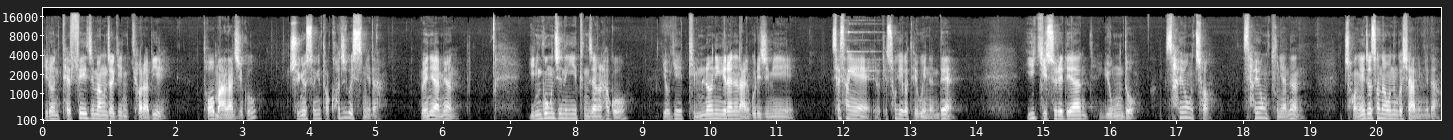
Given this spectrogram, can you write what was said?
이런 데페이즈망적인 결합이 더 많아지고 중요성이 더 커지고 있습니다. 왜냐하면 인공지능이 등장을 하고 여기에 deep learning이라는 알고리즘이 세상에 이렇게 소개가 되고 있는데 이 기술에 대한 용도, 사용처, 사용 분야는 정해져서 나오는 것이 아닙니다.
